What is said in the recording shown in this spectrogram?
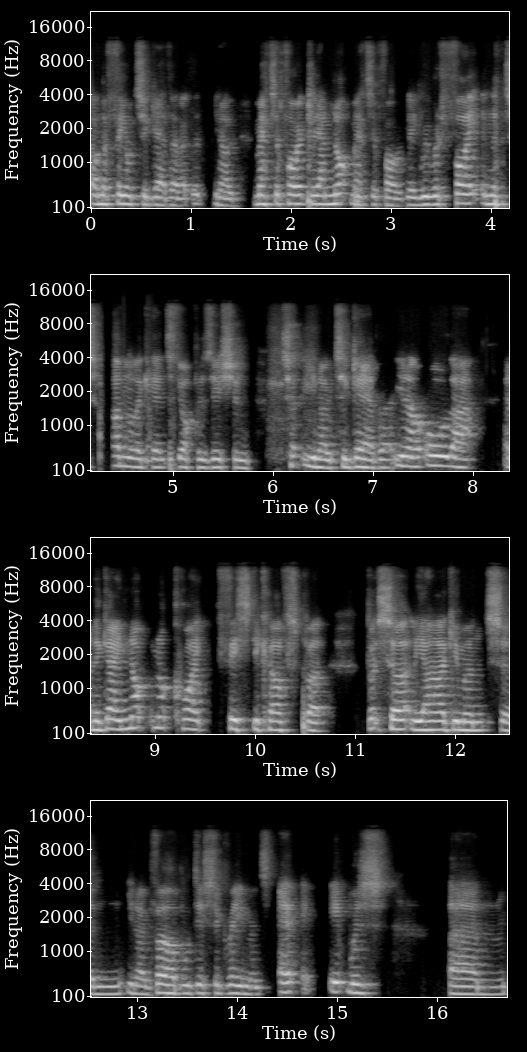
on the field together. You know, metaphorically and not metaphorically, we would fight in the tunnel against the opposition. To, you know, together. You know, all that. And again, not not quite fisticuffs, but but certainly arguments and you know verbal disagreements. It, it was um,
